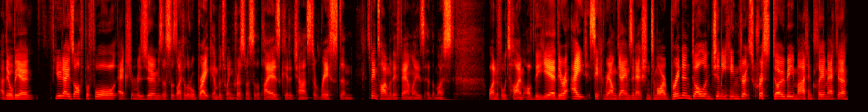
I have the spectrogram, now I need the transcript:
Uh, there will be a few days off before action resumes. This is like a little break in between Christmas so the players get a chance to rest and spend time with their families at the most wonderful time of the year. There are eight second round games in action tomorrow. Brendan Dolan, Jimmy Hendriks, Chris Dobey, Martin Kleermaker,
